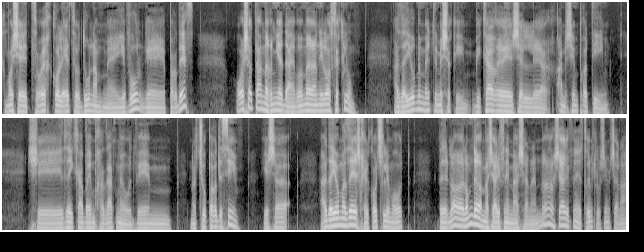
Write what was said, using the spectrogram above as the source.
כמו שצורך כל עץ או דונם אה, יבול, אה, פרדס, או שאתה מרים ידיים ואומר, אני לא עושה כלום. אז היו באמת משקים, בעיקר אה, של אנשים פרטיים, שזה היכה בהם חזק מאוד, והם נטשו פרדסים. יש עד היום הזה יש חלקות שלמות, ולא לא מדבר על מה שהיה לפני 100 שנה, אני מדבר על מה שהיה לפני 20-30 שנה,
